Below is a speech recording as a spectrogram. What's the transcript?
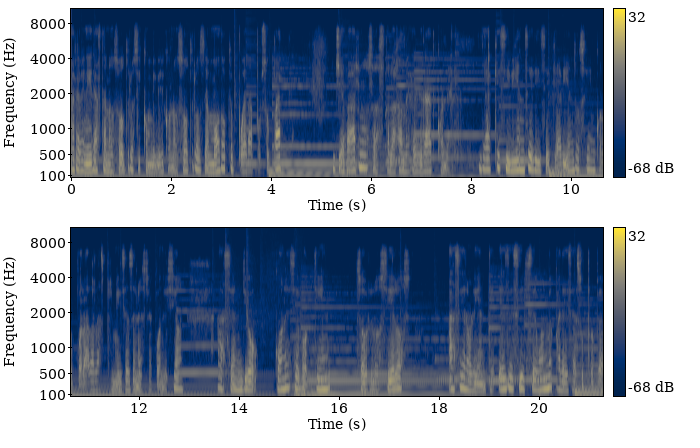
para venir hasta nosotros y convivir con nosotros de modo que pueda por su parte llevarnos hasta la familiaridad con Él, ya que si bien se dice que habiéndose incorporado a las primicias de nuestra condición, ascendió con ese botín sobre los cielos hacia el oriente, es decir, según me parece a su propia,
